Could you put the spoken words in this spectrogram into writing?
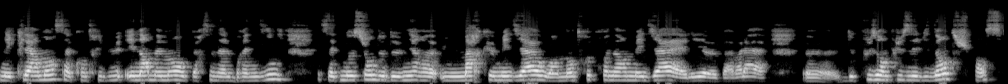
mais clairement ça contribue énormément au personal branding. Cette notion de devenir euh, une marque média ou un entrepreneur média, elle est euh, bah voilà de plus en plus évidente, je pense.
